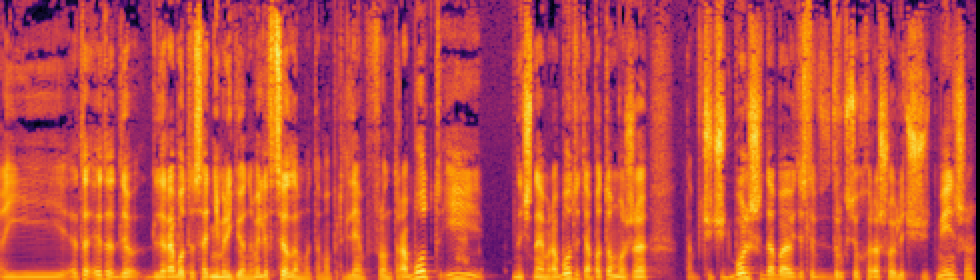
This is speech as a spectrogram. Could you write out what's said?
И это, это для, для работы с одним регионом. Или в целом мы там определяем фронт работ и начинаем работать, а потом уже там чуть-чуть больше добавить, если вдруг все хорошо, или чуть-чуть меньше.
